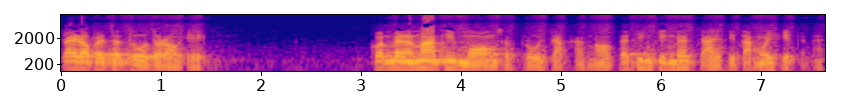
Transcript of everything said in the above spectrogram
ใจเราเป็นศัตรูต่อเราเอง คนเป็นอันมากที่มองศัตรูจากข้างนอก แต่จริง ๆ แล้วใจที่ตั้งไว้ผิดนะ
